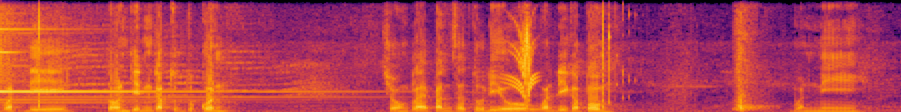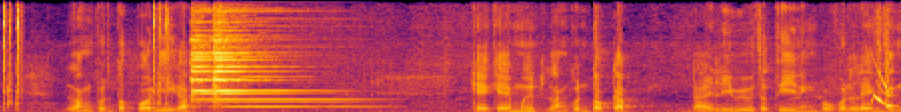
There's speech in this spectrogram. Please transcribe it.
หวัดดีตอนเย็นกับทุกๆคน ช่องไกลปันสตูดิโอหวัดดีกับผม วันนี้ลังฝนตกพอดีครับแก่แก่ๆมืดลังฝนตกกับได้รีวิวสักทีหนึ่งผมคนแรงถึง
